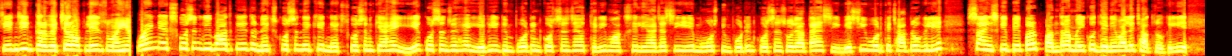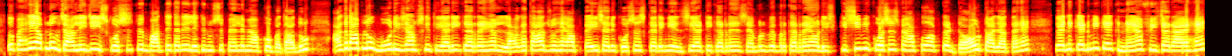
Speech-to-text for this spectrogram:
चेंजिंग कर्वेचर ऑफ़ लेंस वही वही नेक्स्ट क्वेश्चन की बात करें तो नेक्स्ट क्वेश्चन देखिए नेक्स्ट क्वेश्चन क्या है? ये क्वेश्चन जो है, ये भी एक इंपॉर्टेंट क्वेश्चन है थ्री मार्क्स के लिहाजा से ये मोस्ट इंपॉर्टेंट क्वेश्चन हो जाता है सीबीएसई बोर्ड के छात्रों के लिए साइंस के पेपर पंद्रह मई को देने वाले छात्रों के लिए। तो पहले आप लोग जान लीजिए, इस क्वेश्चन पे बातें करें, लेकिन उससे पहले मैं आपको बता दूँ, अगर आप लोग बोर्ड एग्ज़ाम्स की तैयारी कर रहे हैं, लगातार जो है आप कई सारे क्वेश्चन करेंगे एनसीआरटी कर रहे हैं सैंपल पेपर कर रहे हैं, और किसी भी क्वेश्चन में आपको आपका डाउट आ जाता है तो एन का एक नया फीचर आया है,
